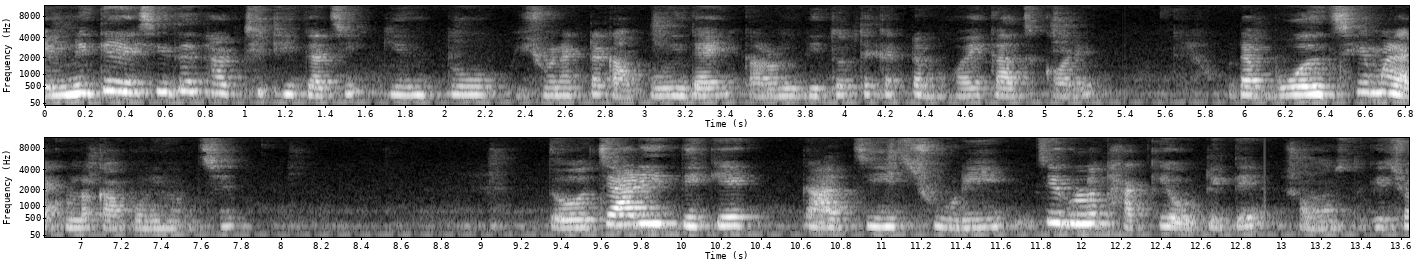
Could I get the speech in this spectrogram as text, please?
এমনিতে এসিতে থাকছি, ঠিক আছে, কিন্তু ভীষণ একটা কাঁপুনি দেয়, কারণ ভিতর থেকে একটা ভয় কাজ করে। ওটা বলছে আমার এখনও কাঁপুনি হচ্ছে। তো চারিদিকে কাঁচি, ছুরি যেগুলো থাকে ওটিতে সমস্ত কিছু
